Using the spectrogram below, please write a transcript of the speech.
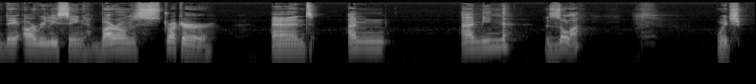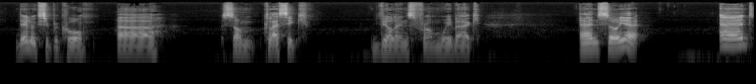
they are releasing Baron Strucker and I'm Amin Zola, which they look super cool. Uh, some classic villains from way back. And so yeah, and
